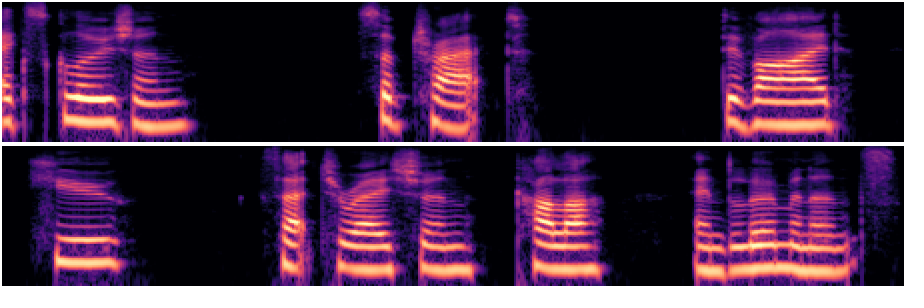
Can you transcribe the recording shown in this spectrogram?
Exclusion, subtract, divide, hue, saturation, color, and luminance.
